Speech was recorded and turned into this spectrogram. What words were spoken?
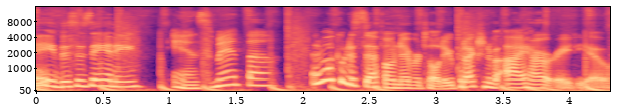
Hey, this is Annie. And Samantha. And welcome to Stuff Mom Never Told You, production of iHeartRadio.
